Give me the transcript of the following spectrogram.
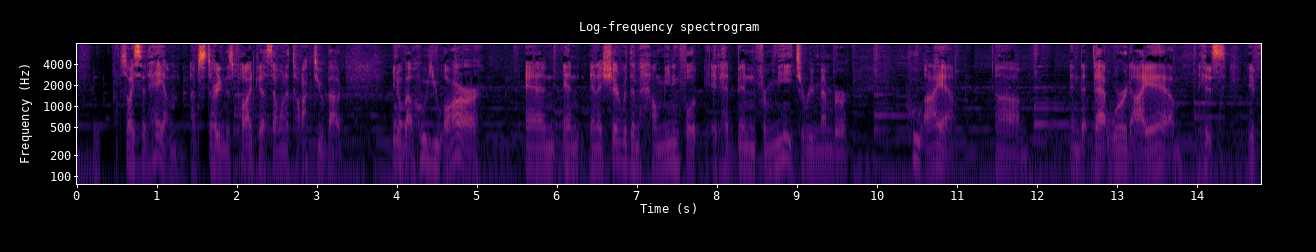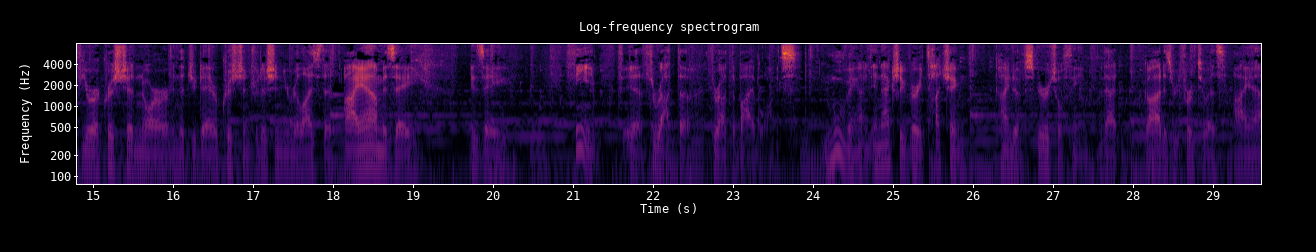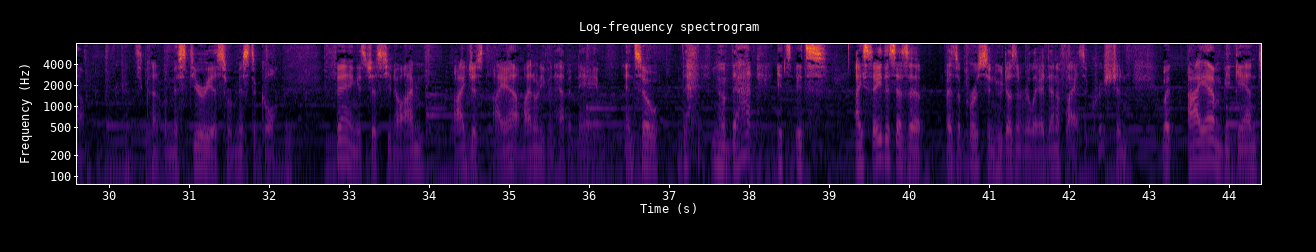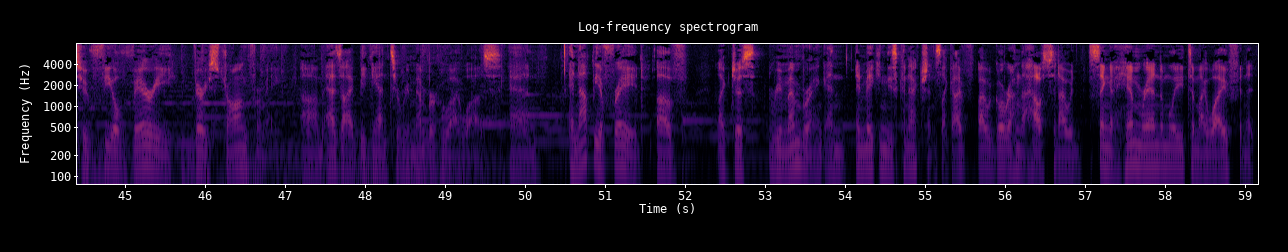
so I said, "Hey, I'm I'm starting this podcast. I want to talk to you about, you know, about who you are." And, and, and I shared with him how meaningful it had been for me to remember who I am. Um, and that, that word I am is, if you're a Christian or in the Judeo Christian tradition, you realize that I am is a, is a theme eh, throughout the, throughout the Bible. It's moving uh, and actually very touching kind of spiritual theme that God is referred to as I am. It's kind of a mysterious or mystical thing. It's just, you know, I'm I just I am. I don't even have a name. And so you know that it's it's I say this as a as a person who doesn't really identify as a Christian, but I am began to feel very very strong for me um, as I began to remember who I was and and not be afraid of like just remembering and, and making these connections. Like I've I would go around the house and I would sing a hymn randomly to my wife and it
